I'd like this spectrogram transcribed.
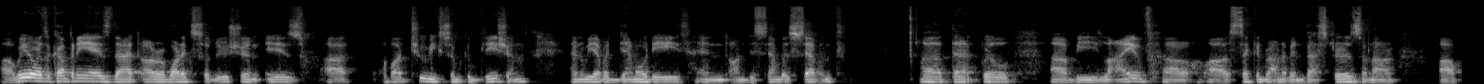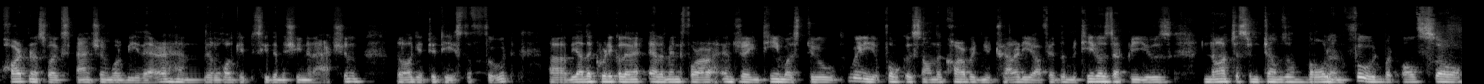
Uh, we are as a company is that our robotic solution is uh, about two weeks from completion, and we have a demo day and on December 7th uh, that will uh, be live. Uh, second round of investors and our partners for expansion will be there, and they'll all get to see the machine in action. They'll all get to taste the food. the other critical element for our engineering team was to really focus on the carbon neutrality of it, the materials that we use, not just in terms of bowl and food, but also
